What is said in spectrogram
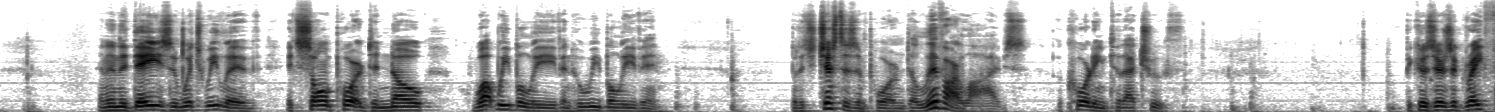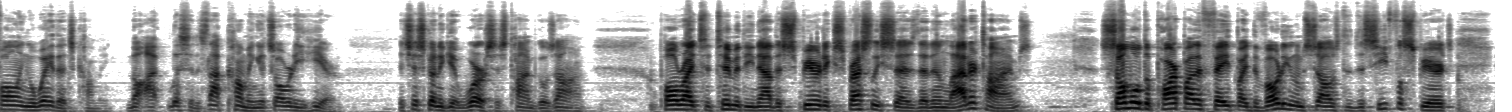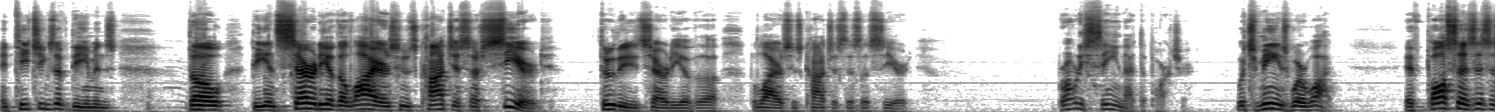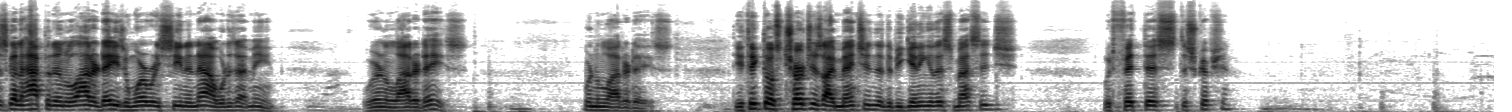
And in the days in which we live, it's so important to know what we believe and who we believe in. But it's just as important to live our lives according to that truth. Because there's a great falling away that's coming. No, I, listen, it's not coming, it's already here. It's just going to get worse as time goes on. Paul writes to Timothy, Now the Spirit expressly says that in latter times, some will depart by the faith by devoting themselves to deceitful spirits and teachings of demons, though the insincerity of the liars whose conscience are seared, through the insincerity of the, the liars whose consciousness is seared. We're already seeing that departure, which means we're what? If Paul says this is going to happen in the latter days and we're already seeing it now, what does that mean? We're in the latter days. We're in the latter days. Do you think those churches I mentioned at the beginning of this message would fit this description?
